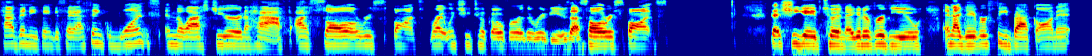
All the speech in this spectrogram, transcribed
have anything to say. I think once in the last year and a half, I saw a response right when she took over the reviews. I saw a response that she gave to a negative review and I gave her feedback on it.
